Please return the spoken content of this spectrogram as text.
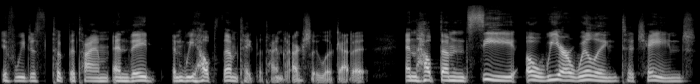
if we just took the time and they and we helped them take the time to actually look at it and help them see oh we are willing to change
